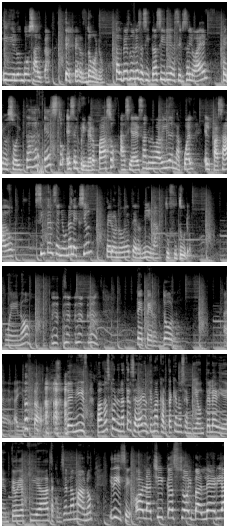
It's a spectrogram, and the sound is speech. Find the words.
y dilo en voz alta, te perdono. Tal vez no necesitas ir y decírselo a él, pero soltar esto es el primer paso hacia esa nueva vida en la cual el pasado sí te enseñó una lección, pero no determina tu futuro. Bueno, te perdono. Ah, ahí está. Denise, vamos con una tercera y última carta que nos envía un televidente hoy aquí a Tacones en la Mano. Y dice, hola chicas, soy Valeria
